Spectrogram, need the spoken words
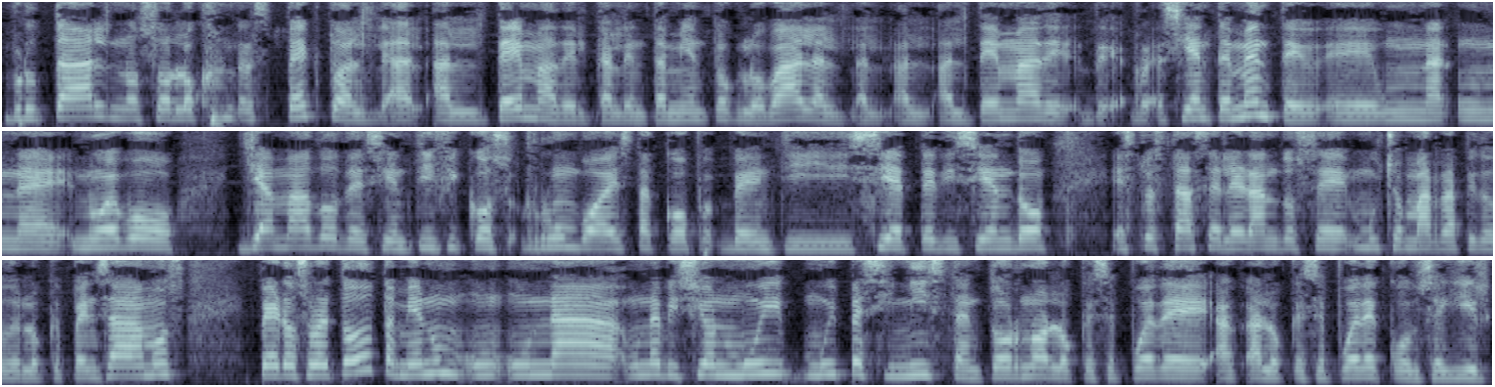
brutal, no solo con respecto al, al, tema del calentamiento global, al, al tema de, recientemente, eh, un nuevo llamado de científicos rumbo a esta COP27 diciendo esto está acelerándose mucho más rápido de lo que pensábamos, pero sobre todo también una, una visión muy, muy pesimista en torno a lo que se puede, a, lo que se puede conseguir.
